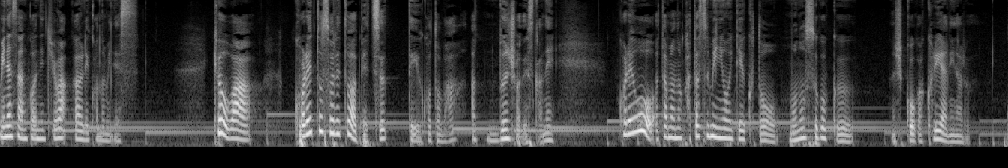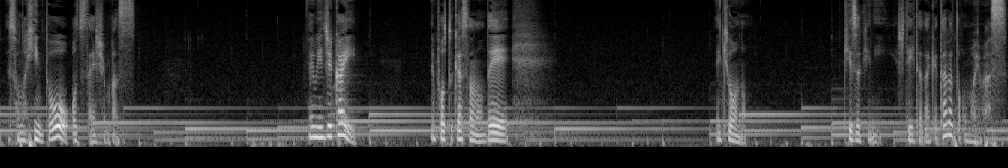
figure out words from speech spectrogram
皆さんこんにちは、ガウリ好みです。今日は、これとそれとは別っていう言葉、あ文章ですかね。これを頭の片隅に置いていくと、ものすごく思考がクリアになる。そのヒントをお伝えします。で短い、ね、ポッドキャストなので、今日の気づきにしていただけたらと思います。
